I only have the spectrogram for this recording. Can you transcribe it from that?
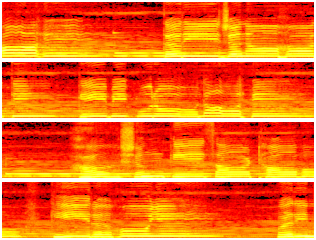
आहे तरी जना हाती केवी उरोला आहे हा शंकेचा ठावो कीर होये परिन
